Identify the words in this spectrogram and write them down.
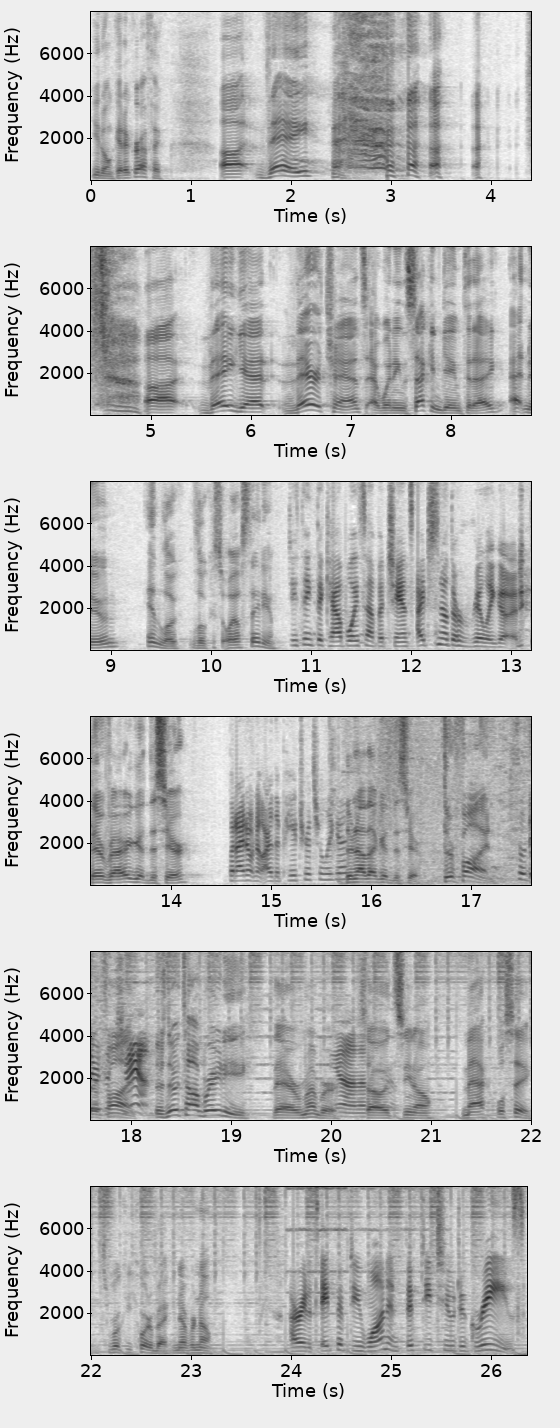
you don't get a graphic. Uh, they. Uh, they get their chance at winning the second game today at noon in Lu- Lucas Oil Stadium. Do you think the Cowboys have a chance? I just know they're really good. They're very good this year. But I don't know. Are the Patriots really good? They're not that good this year. They're fine. So They're there's a fine. chance. There's no Tom Brady there, remember. Yeah, that's so true. it's, you know, Mac, we'll see. It's a rookie quarterback. You never know. All right, it's 851 and 52 degrees.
